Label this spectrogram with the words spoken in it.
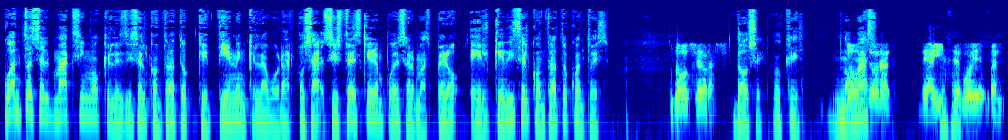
¿Cuánto es el máximo que les dice el contrato que tienen que elaborar? O sea, si ustedes quieren puede ser más, pero el que dice el contrato, ¿cuánto es? 12 horas. 12, ok. No 12 horas. De ahí te voy, bueno,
